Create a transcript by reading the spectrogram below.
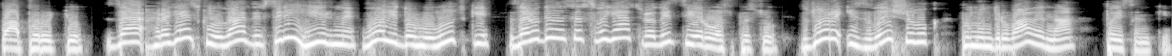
папороттю. За радянської влади в селі Гірне, волі Довголуцькі зародилася своя традиція розпису. Взори із вишивок помандрували на писанки.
